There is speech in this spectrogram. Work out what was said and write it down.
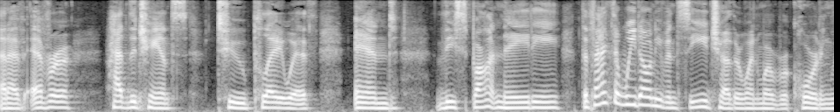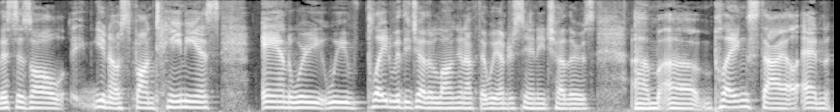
that I've ever had the chance to play with and the spontaneity, the fact that we don't even see each other when we're recording. This is all, you know, spontaneous and we we've played with each other long enough that we understand each other's um, uh, playing style and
